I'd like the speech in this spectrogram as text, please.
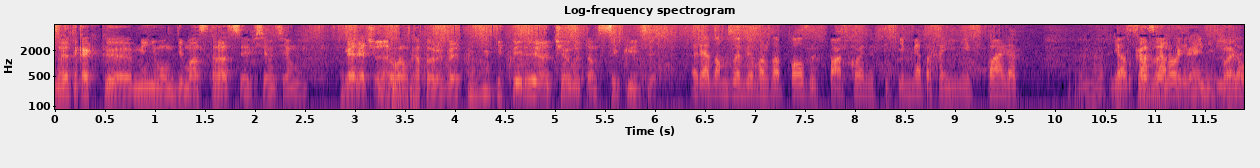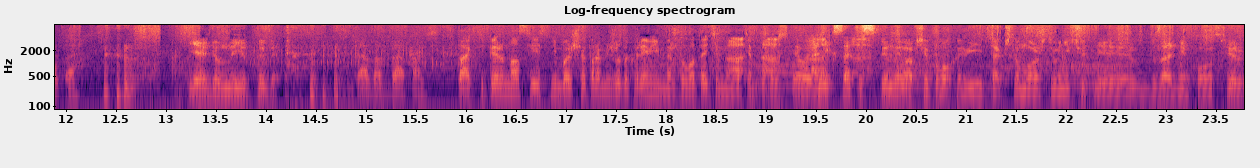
Но это как э, минимум демонстрации всем тем горячим головам, которые говорят, идите вперед, что вы там сыкаете. Рядом зомби можно ползать спокойно в пяти метрах, они не палят. Ага. Я сам на показали, ролике как они видел, да? Я видел на ютубе. Да-да-да, там... Так, теперь у нас есть небольшой промежуток времени между вот этим и вот тем, который да. слева Они, кстати, с спины вообще плохо видеть, так что можете у них чуть ли в заднюю полусферу.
